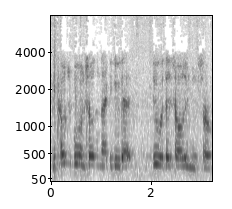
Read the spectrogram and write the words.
be coachable and show them that I could do that, do what they saw in me. So,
